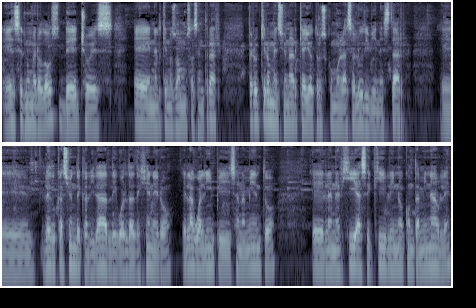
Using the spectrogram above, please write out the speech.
es el número dos, de hecho es eh, en el que nos vamos a centrar, pero quiero mencionar que hay otros como la salud y bienestar, eh, la educación de calidad, la igualdad de género, el agua limpia y saneamiento, eh, la energía asequible y no contaminable,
